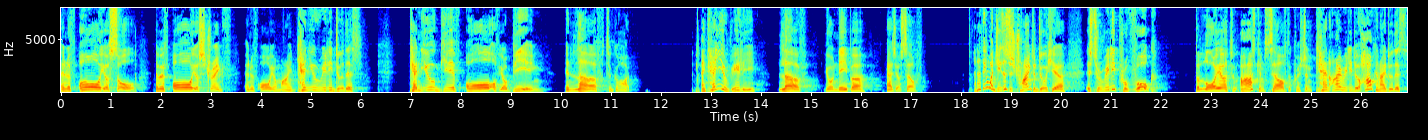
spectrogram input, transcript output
and with all your soul and with all your strength and with all your mind? Can you really do this? Can you give all of your being in love to God? And can you really love your neighbor as yourself? And I think what Jesus is trying to do here is to really provoke the lawyer to ask himself the question can I really do it? How can I do this?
